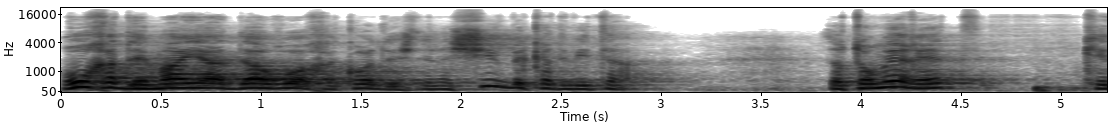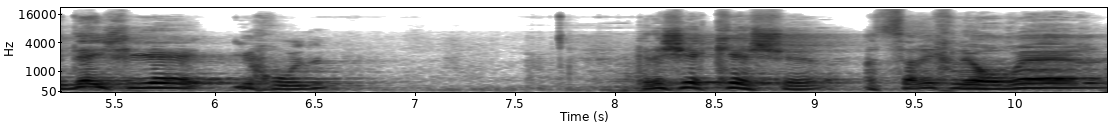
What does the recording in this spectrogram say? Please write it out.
רוחא דמאיה דה רוח הקודש, דנשיב בקדמיתה. זאת אומרת, כדי שיהיה ייחוד, כדי שיהיה קשר, אז צריך לעורר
